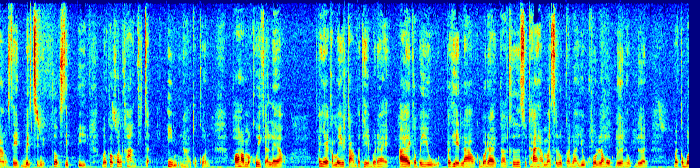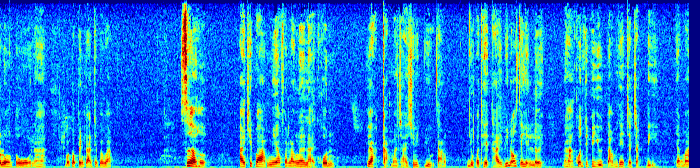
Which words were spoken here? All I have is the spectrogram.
รั่งเศสเบสซินิกเกือบสิบปี มันก็ค่อนข้างที่จะอิ่มนะคะทุกคนพอเรามาคุยกันแล้ว พ่อใหญ่ก็มาอยู่ต่างประเทศบ่ได้อายก็ไปอยู่ประเทศลาวก็บ่ได้ก็คือสุดท้ายทำมาสรุปกันว่าอยู่คนละหกเดือนหกเดือน มันก็บ่ลงโตนะคะมันก็เป็นการที่แบบว่า เสื้อเหอะอายคิดว่าเมียฝรั่งหลาย ๆ คน อยากกลับมาใช้ชีวิตอยู่ต่างอยู่ประเทศไทยพี่น้องจะเห็นเลยนะคะคนที่ไปอยู่ต่างประเทศจากจากปีอยากมา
